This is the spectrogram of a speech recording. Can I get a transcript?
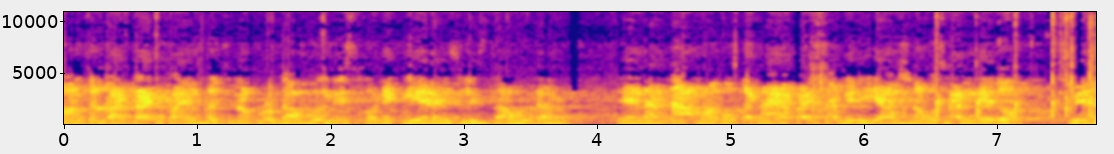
మంత్రులు అట్లాంటి ఫైల్స్ వచ్చినప్పుడు డబ్బులు తీసుకొని క్లియరెన్స్లు ఇస్తూ ఉంటారు. నేనన్నా మాకు ఒక నయా పైసా మీరు ఇవ్వాల్సిన అవసరం లేదు. మీరు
